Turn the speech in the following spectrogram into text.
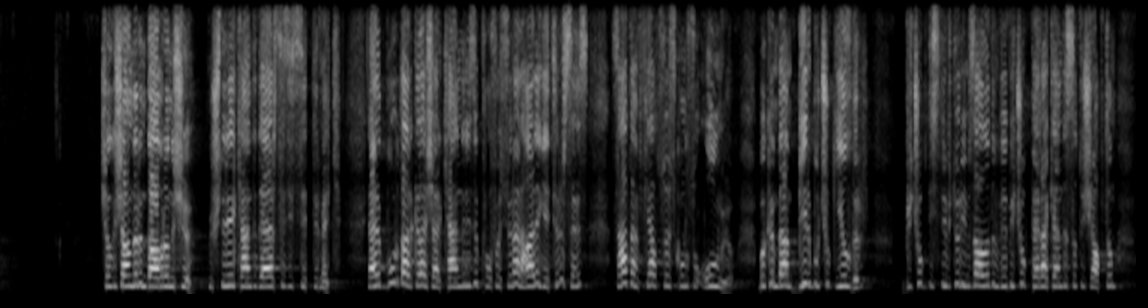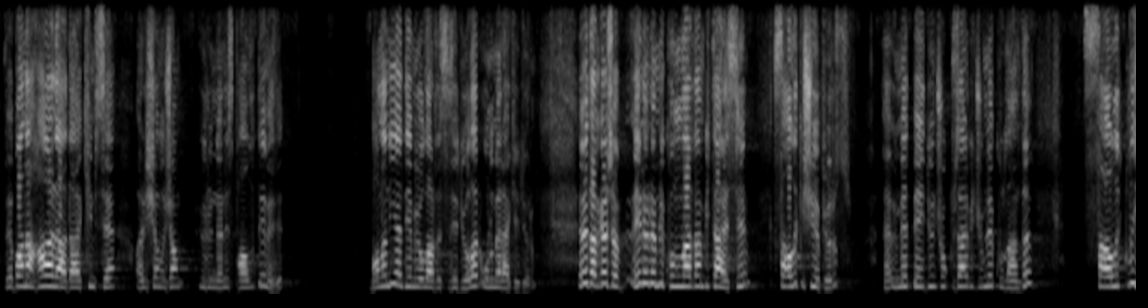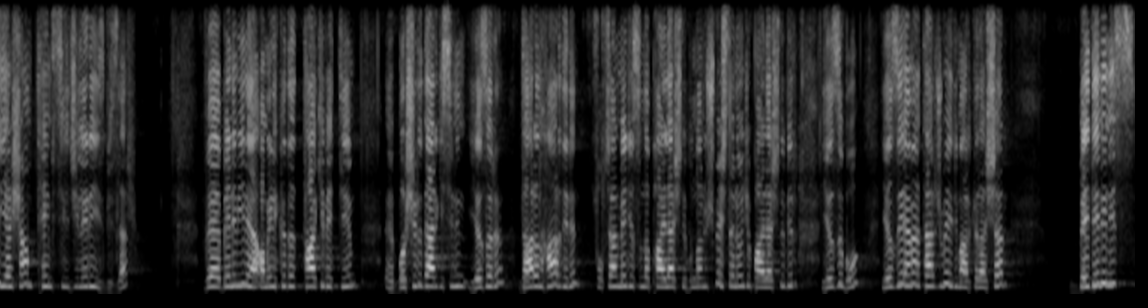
Çalışanların davranışı, müşteriye kendi değersiz hissettirmek. Yani burada arkadaşlar kendinizi profesyonel hale getirirseniz zaten fiyat söz konusu olmuyor. Bakın ben bir buçuk yıldır birçok distribütör imzaladım ve birçok perakende satış yaptım ve bana hala daha kimse Alişan hocam ürünleriniz pahalı demedi. Bana niye demiyorlar da size diyorlar onu merak ediyorum. Evet arkadaşlar en önemli konulardan bir tanesi sağlık işi yapıyoruz. Ee, Ümmet Bey dün çok güzel bir cümle kullandı. Sağlıklı yaşam temsilcileriyiz bizler. Ve benim yine Amerika'da takip ettiğim e, Başarı Dergisi'nin yazarı Darren Hardy'nin sosyal medyasında paylaştığı, bundan 3-5 sene önce paylaştığı bir yazı bu. Yazıyı hemen tercüme edeyim arkadaşlar. Bedeniniz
